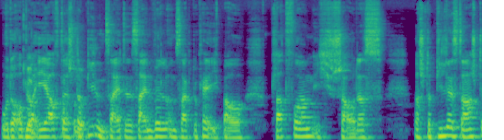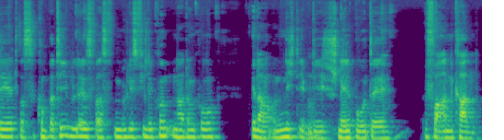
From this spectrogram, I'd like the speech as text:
Oder ob ja, man eher auf der absolut. stabilen Seite sein will und sagt, okay, ich baue Plattform, ich schaue, dass was Stabiles dasteht, was kompatibel ist, was möglichst viele Kunden hat und Co. Genau, und nicht eben die Schnellboote fahren kann.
